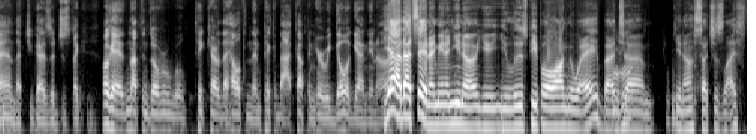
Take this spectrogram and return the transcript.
band, that you guys are just like, okay, nothing's over. We'll take care of the health and then pick it back up, and here we go again. You know? yeah, that's it. I mean, and you know, you you lose people along the way, but Mhm. um, you know, such is life.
